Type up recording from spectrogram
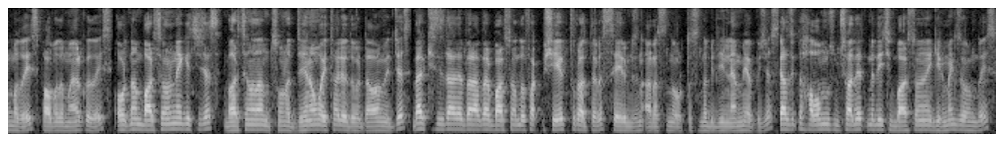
Palma'dayız. Palma'da Mallorca'dayız. Oradan Barcelona'ya geçeceğiz. Barcelona'dan sonra Cenova, İtalya'ya doğru devam edeceğiz. Belki sizlerle beraber Barcelona'da ufak bir şehir turu atarız. Seyrimizin arasında ortasında bir dinlenme yapacağız. Birazcık da havamız müsaade etmediği için Barcelona'ya girmek zorundayız.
